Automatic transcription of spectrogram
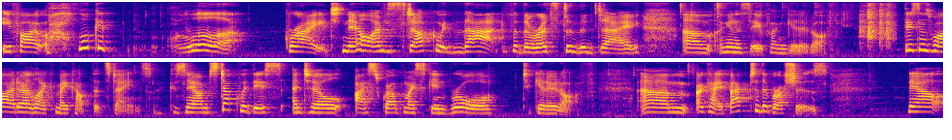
if I look at, ugh, Great, now I'm stuck with that for the rest of the day. Um, I'm gonna see if I can get it off. This is why I don't like makeup that stains, because now I'm stuck with this until I scrub my skin raw to get it off. Um, okay, back to the brushes. Now,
